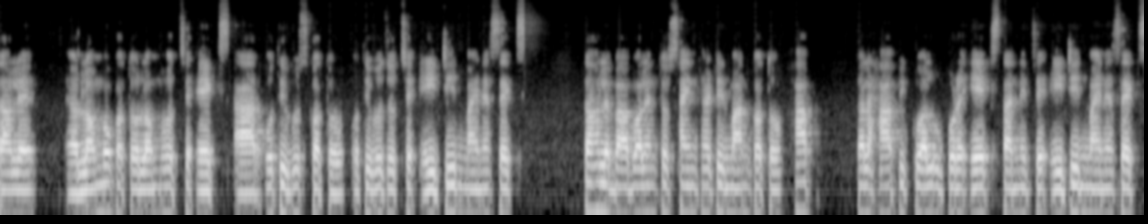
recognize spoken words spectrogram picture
তাহলে লম্ব কত? লম্ব হচ্ছে এক্স আর অতিভুজ কত? অতিভুজ হচ্ছে এইটিন মাইনাস এক্স তাহলে বা বলেন তো সাইন থার্টির মান কত? হাফ তাহলে হাফ ইকুয়াল উপরে এক্স তার নিচে এইটিন মাইনাস এক্স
